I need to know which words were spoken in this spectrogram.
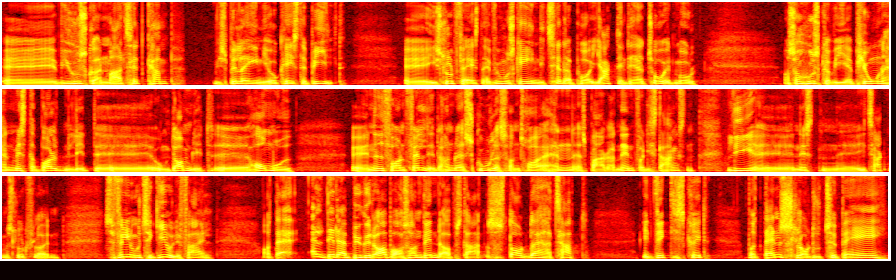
Øh, vi husker en meget tæt kamp. Vi spiller egentlig okay stabilt. Øh, I slutfasen er vi måske egentlig tættere på at jagte det her 2-1-mål. Og så husker vi, at Pione han mister bolden lidt øh, ungdomligt, øh, hovmod, øh, ned foran feltet, og han der Skulerson, tror jeg, han øh, sparker den ind for distancen, lige øh, næsten øh, i takt med slutfløjten. Selvfølgelig en utilgivelig fejl. Og der, alt det der er bygget op over sådan en vinteropstart, og så står du der og har tabt et vigtigt skridt. Hvordan slår du tilbage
